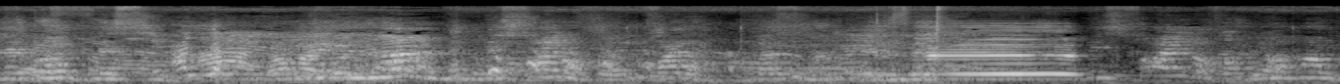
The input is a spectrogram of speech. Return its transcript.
May God bless you. You learn the sign of your father. The sign of your mama will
